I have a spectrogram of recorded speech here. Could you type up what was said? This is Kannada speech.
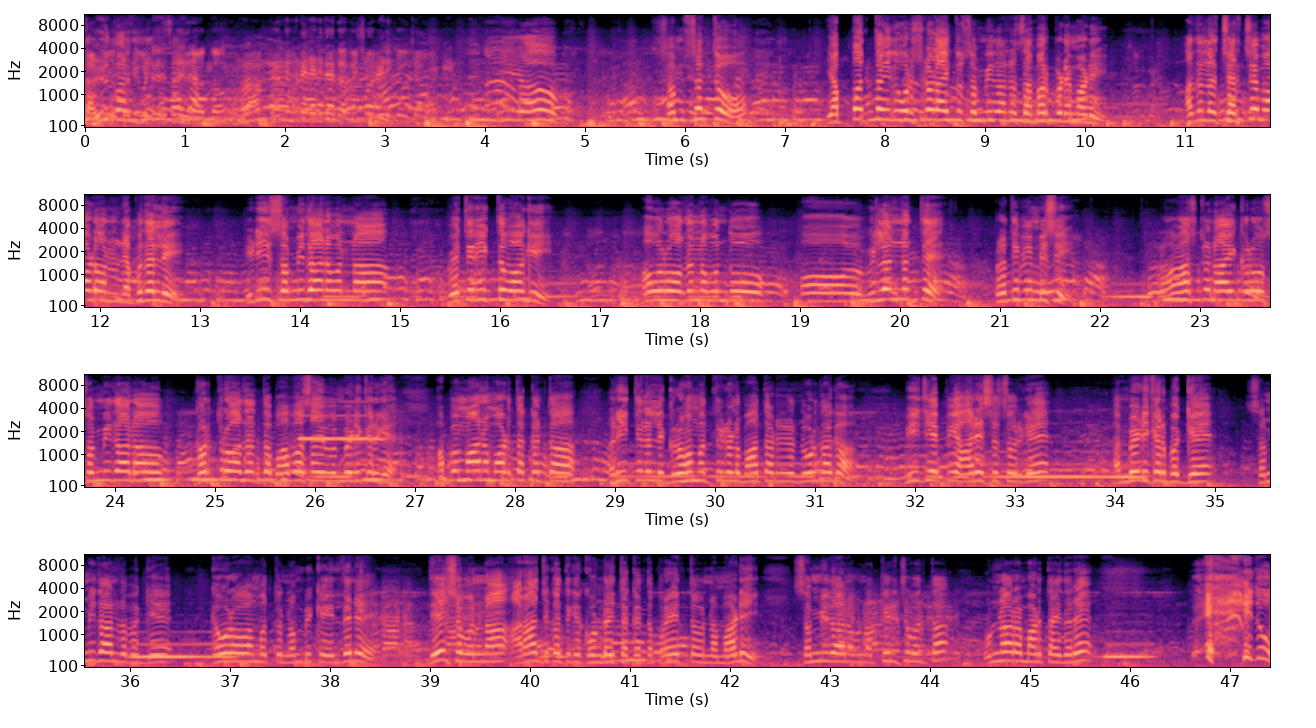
ತಳ್ಳಬಾರ್ದು ಈಗ ಸಂಸತ್ತು ಎಪ್ಪತ್ತೈದು ವರ್ಷಗಳಾಯಿತು ಸಂವಿಧಾನ ಸಮರ್ಪಣೆ ಮಾಡಿ. ಅದನ್ನು ಚರ್ಚೆ ಮಾಡೋ ನೆಪದಲ್ಲಿ ಇಡೀ ಸಂವಿಧಾನವನ್ನು ವ್ಯತಿರಿಕ್ತವಾಗಿ ಅವರು ಅದನ್ನು ಒಂದು ವಿಲನ್ನಂತೆ ಪ್ರತಿಬಿಂಬಿಸಿ ರಾಷ್ಟ್ರ ನಾಯಕರು ಸಂವಿಧಾನ ಕರ್ತೃ ಆದಂಥ ಬಾಬಾ ಸಾಹೇಬ್ ಅಂಬೇಡ್ಕರ್ಗೆ ಅಪಮಾನ ಮಾಡತಕ್ಕಂಥ ರೀತಿಯಲ್ಲಿ ಗೃಹ ಮಂತ್ರಿಗಳು ಮಾತಾಡಿರೋದು ನೋಡಿದಾಗ B J P R S S ಅವರಿಗೆ ಅಂಬೇಡ್ಕರ್ ಬಗ್ಗೆ, ಸಂವಿಧಾನದ ಬಗ್ಗೆ ಗೌರವ ಮತ್ತು ನಂಬಿಕೆ ಇಲ್ಲದೇ ದೇಶವನ್ನು ಅರಾಜಕತೆಗೆ ಕೊಂಡೊಯ್ತಕ್ಕಂಥ ಪ್ರಯತ್ನವನ್ನು ಮಾಡಿ ಸಂವಿಧಾನವನ್ನು ತಿರುಚುವಂಥ ಹುನ್ನಾರ ಮಾಡ್ತಾ ಇದ್ದಾರೆ. ಇದು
